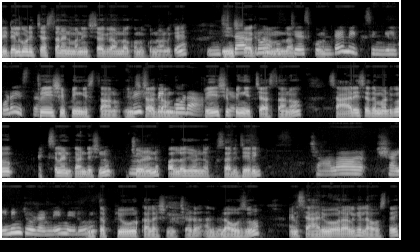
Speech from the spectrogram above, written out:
రిటైల్ కూడా ఇచ్చేస్తానండి మన ఇన్స్టాగ్రామ్లో కొనుక్కున్న వాళ్ళకి. ఇన్స్టా త్రూ Instagram బుక్లో చేసుకుంటే మీకు సింగిల్ కూడా ఇస్తారు ఫ్రీ షిప్పింగ్ ఇస్తాను ఇన్స్టాగ్రామ్? ఫ్రీ షిప్పింగ్ ఇచ్చేస్తాను. శారీస్ అయితే మటుకు ఎక్సలెంట్ కండిషన్ చూడండి పళ్ళు చూడండి ఒకసారి జరి. చాలా షైనింగ్ చూడండి మీరు. ఇంత ప్యూర్ కలెక్షన్ ఇచ్చాడు. అది బ్లౌజ్ అండ్ శారీ ఓవరాల్గా ఇలా వస్తాయి.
